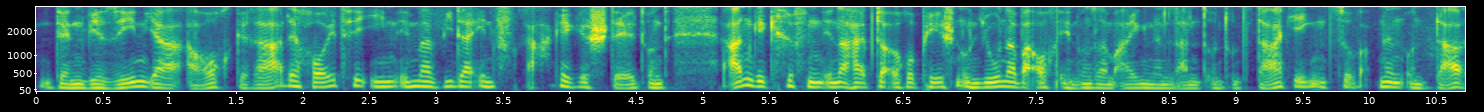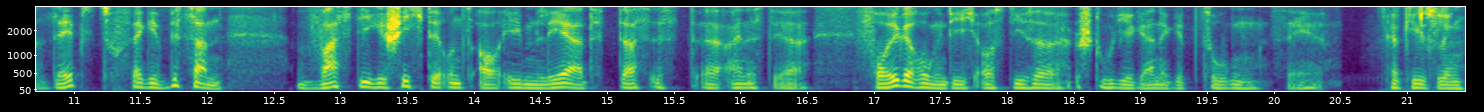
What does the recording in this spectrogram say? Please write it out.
Denn wir sehen ja auch gerade heute ihn immer wieder in Frage gestellt und angegriffen innerhalb der Europäischen Union, aber auch in unserem eigenen Land und uns dagegen zu wappnen und da selbst zu vergewissern, was die Geschichte uns auch eben lehrt, das ist äh, eines der Folgerungen, die ich aus dieser Studie gerne gezogen sehe. Herr Kiesling.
